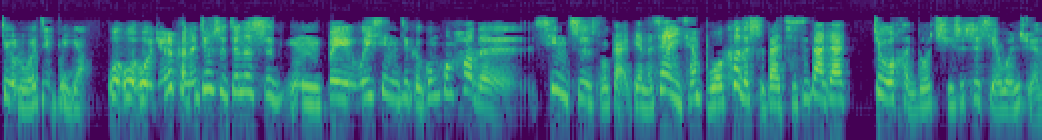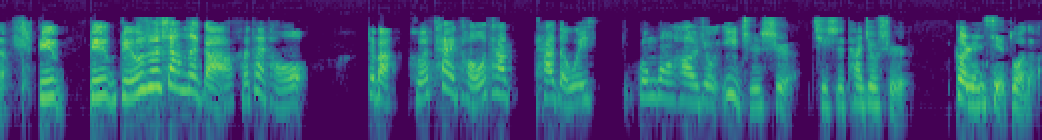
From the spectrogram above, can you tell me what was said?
这个逻辑不一样，我我我觉得可能就是真的是嗯被微信这个公众号的性质所改变的。像以前博客的时代，其实大家就有很多其实是写文学的，比如比如比如说像那个何菜头，对吧？何菜头他他的微公众号就一直是，其实它就是。个人写作的，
